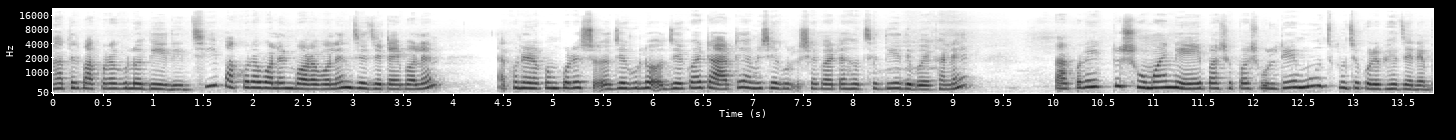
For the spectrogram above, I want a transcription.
ভাতের পাকোড়াগুলো দিয়ে দিচ্ছি। পাকোড়া বলেন, বড়া বলেন, যে যেটাই বলেন, এখন এরকম করে যেগুলো, যে কয়টা আটে আমি সেগুলো, সে কয়টা হচ্ছে দিয়ে দেবো এখানে। তারপরে একটু সময় নিয়ে পাশ পাশ উল্টিয়ে মুচমুচে করে ভেজে নেব।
